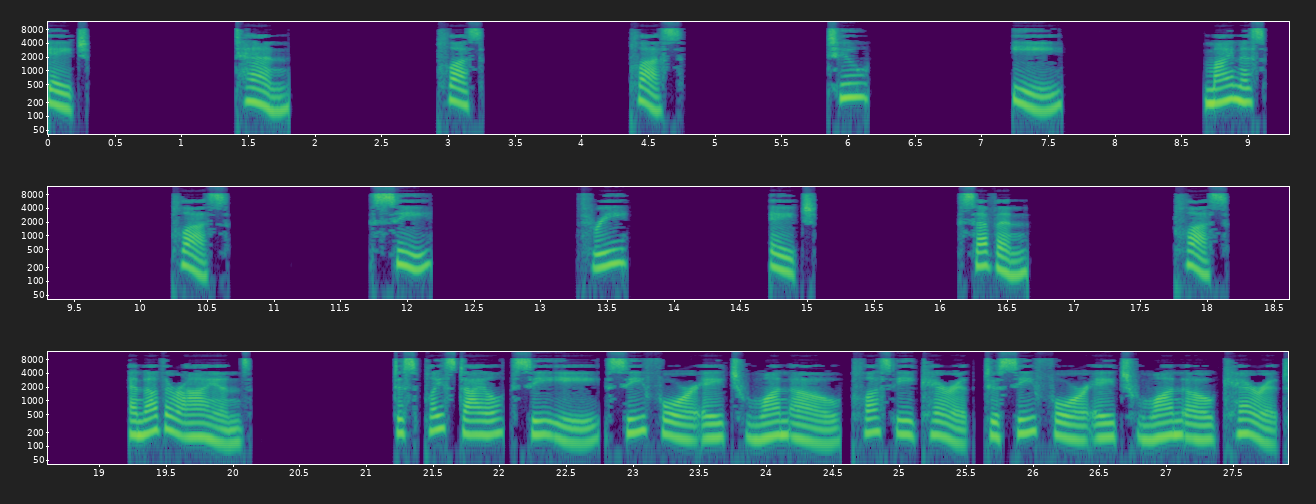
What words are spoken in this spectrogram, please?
h 10 plus plus 2 e minus plus c 3 h 7 plus and other ions display style CE C4H10 plus E caret to C4H10 caret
